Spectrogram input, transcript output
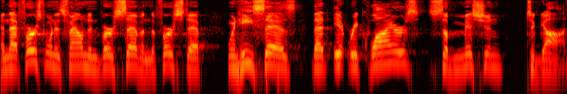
And that first one is found in verse 7, the first step, when he says that it requires submission to God.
